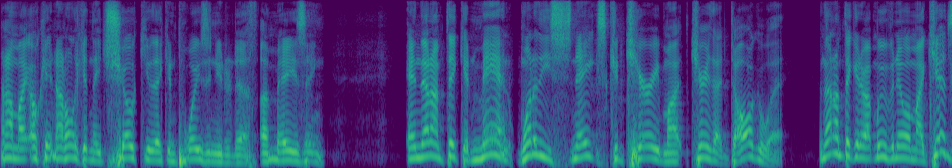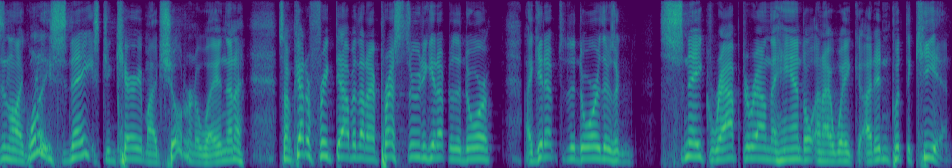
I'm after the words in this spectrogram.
And I'm like, okay, not only can they choke you, they can poison you to death. Amazing. And then I'm thinking, man, one of these snakes could carry my carry that dog away. And then I'm thinking about moving in with my kids, and I'm like, one of these snakes could carry my children away. And then I, so I'm kind of freaked out, but that. I press through to get up to the door. I get up to the door. There's a snake wrapped around the handle, and I wake. I didn't put the key in,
